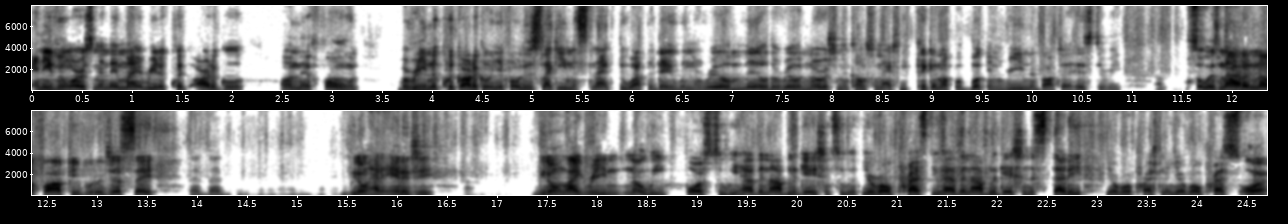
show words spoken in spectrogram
And even worse, man, they might read a quick article on their phone, but reading a quick article on your phone is just like eating a snack throughout the day when the real meal, the real nourishment comes from actually picking up a book and reading about your history. So it's not enough for our people to just say that, that we don't have the energy we don't like reading. No, we forced to. We have an obligation to. If you're oppressed, you have an obligation to study your oppression and your oppressor.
